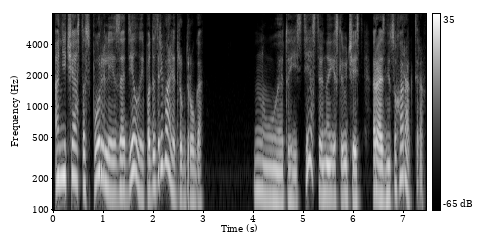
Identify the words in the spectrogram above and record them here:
Они часто спорили из-за дела и подозревали друг друга. Ну, это естественно, если учесть разницу характеров,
